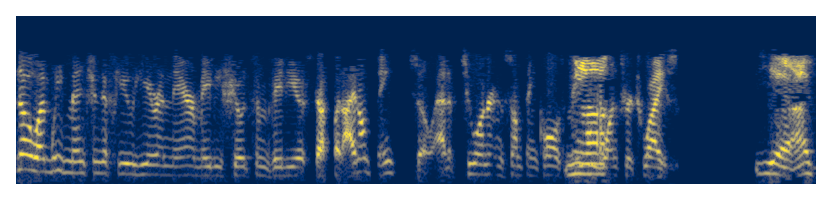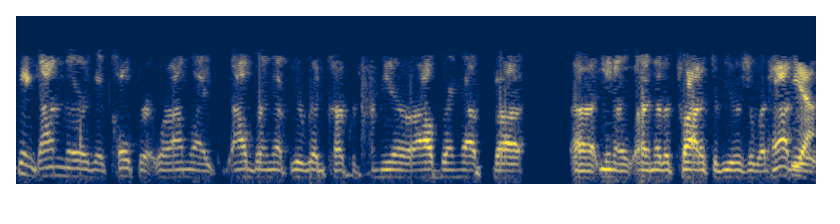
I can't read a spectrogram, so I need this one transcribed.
No, and we've mentioned a few here and there, maybe showed some video stuff, but I don't think so. Out of 200 and something calls, maybe No. once or twice. Yeah, I think I'm there the culprit where I'm like, I'll bring up your red carpet premiere, or I'll bring up, uh, uh, you know, another product of yours or what have you, Yeah.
